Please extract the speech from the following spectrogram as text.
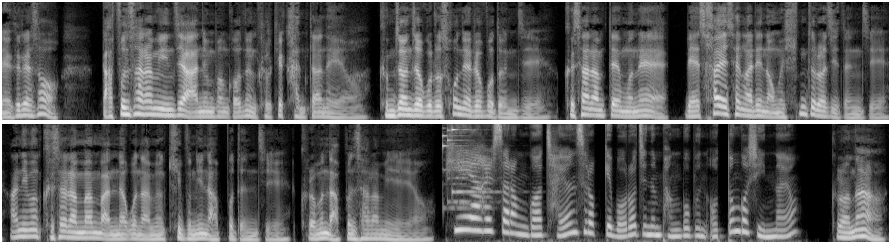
네, 그래서 나쁜 사람인지 아는 방법은 그렇게 간단해요. 금전적으로 손해를 보든지, 그 사람 때문에 내 사회생활이 너무 힘들어지든지, 아니면 그 사람만 만나고 나면 기분이 나쁘든지, 그러면 나쁜 사람이에요. 피해야 할 사람과 자연스럽게 멀어지는 방법은 어떤 것이 있나요? 그러나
